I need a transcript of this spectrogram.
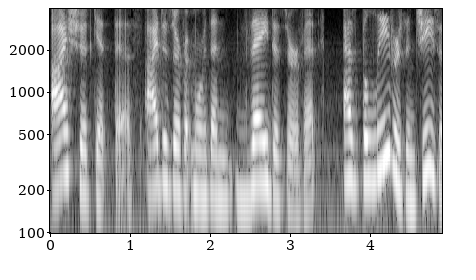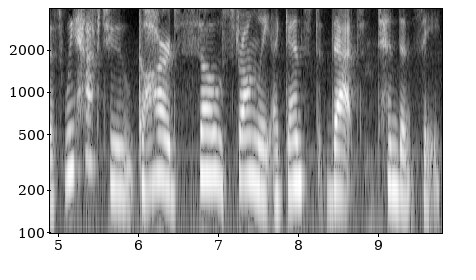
I should get this, I deserve it more than they deserve it. as believers in Jesus, we have to guard so strongly against that tendency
